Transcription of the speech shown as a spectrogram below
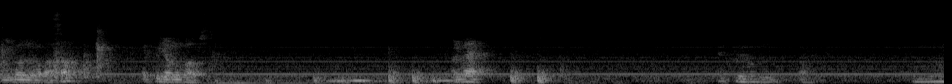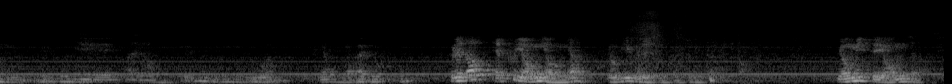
2번으로 가서 F0 구합시다. 얼마야? F 영이 어. 공무원은 1번이 예, 아니요. 1번이 뭐야? 그냥 아 0. 영? 그래서 F0이 0이야. 여기 그려줄 거야, 좀 이따. 0일 때 0이잖아, 지금.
